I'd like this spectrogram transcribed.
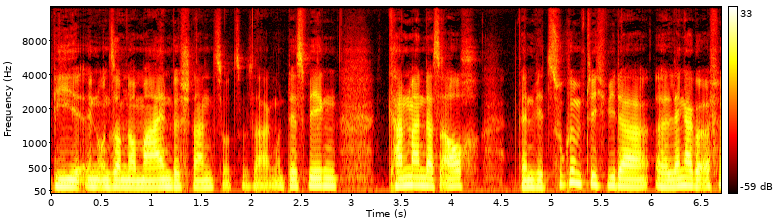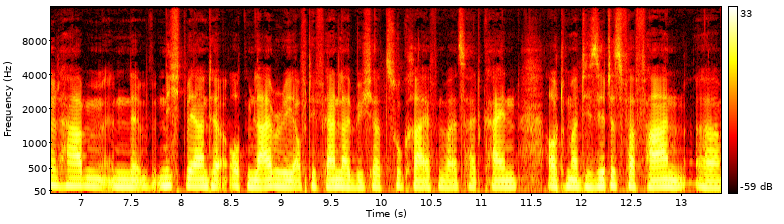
wie in unserem normalen Bestand sozusagen. Und deswegen kann man das auch wenn wir zukünftig wieder äh, länger geöffnet haben, in, nicht während der Open Library auf die Fernleihbücher zugreifen, weil es halt kein automatisiertes Verfahren äh,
